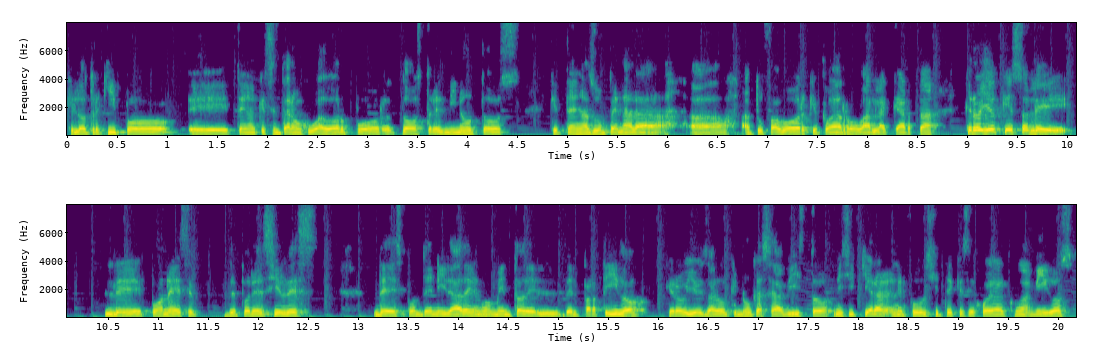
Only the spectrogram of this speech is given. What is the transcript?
que el otro equipo eh, tenga que sentar a un jugador por dos, tres minutos, que tengas un penal a, tu favor, que pueda robar la carta. Creo yo que eso le, le pone ese, de poder decir, de, espontaneidad en el momento del, partido. Creo yo es algo que nunca se ha visto, ni siquiera en el fútbol 7 que se juega con amigos.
